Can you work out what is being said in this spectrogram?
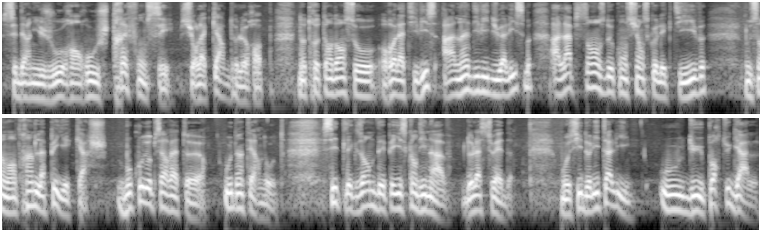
ces derniers jours en rouge très foncé sur la carte de l'Europe. Notre tendance au relativisme, à l'individualisme, à l'absence de conscience collective, nous sommes en train de la payer cash. Beaucoup d'observateurs ou d'internautes citent l'exemple des pays scandinaves, de la Suède, mais aussi de l'Italie ou du Portugal.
